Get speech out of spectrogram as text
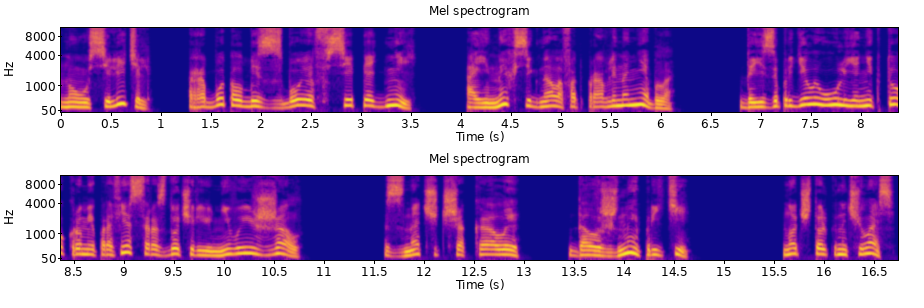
Но усилитель работал без сбоев все пять дней, а иных сигналов отправлено не было. Да и за пределы улья никто, кроме профессора с дочерью, не выезжал. Значит, шакалы должны прийти. Ночь только началась.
